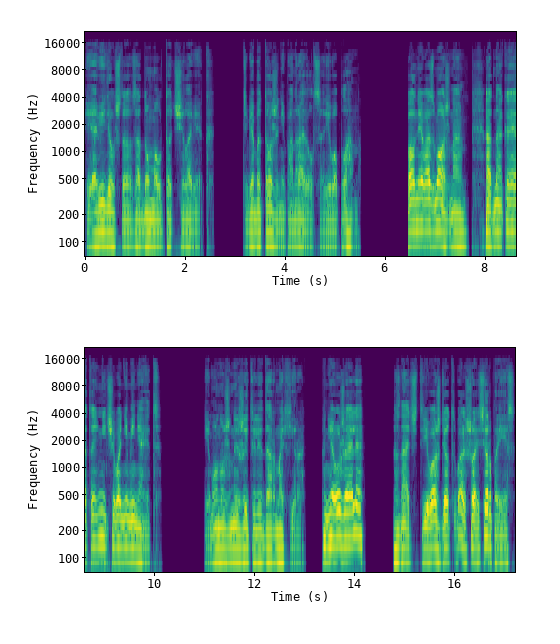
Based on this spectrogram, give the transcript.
Я видел, что задумал тот человек. Тебе бы тоже не понравился его план. Вполне возможно. Однако это ничего не меняет. Ему нужны жители Дармахира. Неужели? Значит, его ждет большой сюрприз.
